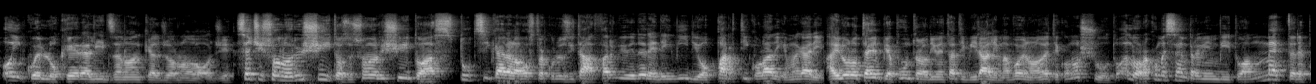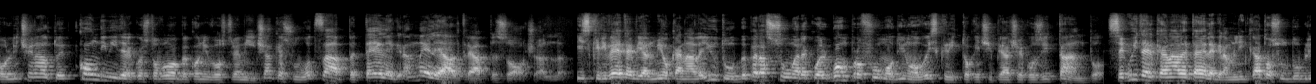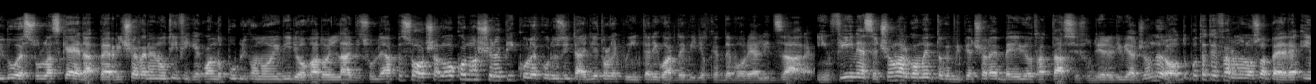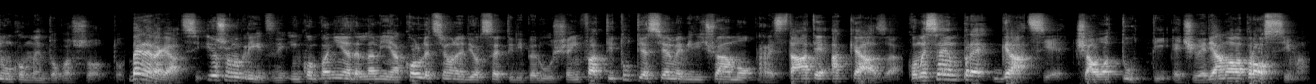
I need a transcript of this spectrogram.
o in quello che realizzano anche al giorno d'oggi. Se ci sono riuscito, se sono riuscito a stuzzicare la vostra curiosità, a farvi vedere dei video particolari che magari ai loro tempi appunto erano diventati virali ma voi non avete conosciuto, allora come sempre vi invito a mettere pollice in alto e condividere questo vlog con i vostri amici, anche su WhatsApp, Telegram e le altre app social. Iscrivetevi al mio canale YouTube per assumere quel buon profumo di nuovo iscritto che ci piace così tanto. Seguite il canale Telegram, linkato sul doobly-doo e sulla scheda, per ricevere notifiche quando pubblico nuovi video o vado in live sulle app social, o conoscere piccole curiosità dietro le quinte riguardo ai video che devo realizzare. Infine, se c'è un argomento che vi piacerebbe io trattassi su Diario di Viaggio on the road, potete farmelo sapere in un commento qua sotto. Bene ragazzi, io sono Grizzly, in compagnia della mia collezione di orsetti di peluche, infatti tutti assieme vi diciamo restate restate a casa. Come sempre, grazie, ciao a tutti e ci vediamo alla prossima!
